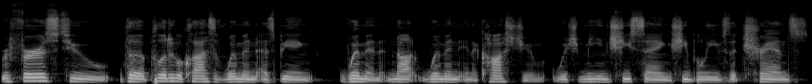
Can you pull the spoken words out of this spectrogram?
refers to the political class of women as being women, not women in a costume, which means she's saying she believes that trans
